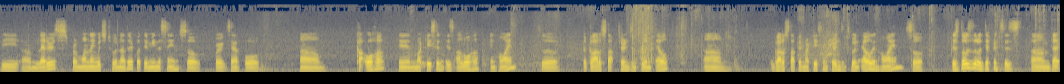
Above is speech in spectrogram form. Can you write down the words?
the um, letters from one language to another, but they mean the same. So, for example, um, ka'oha in Marquesan is aloha in Hawaiian. So the glottal stop turns into an L. Um, glottal stop in Marquesan turns into an L in Hawaiian. So there's those little differences um, that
